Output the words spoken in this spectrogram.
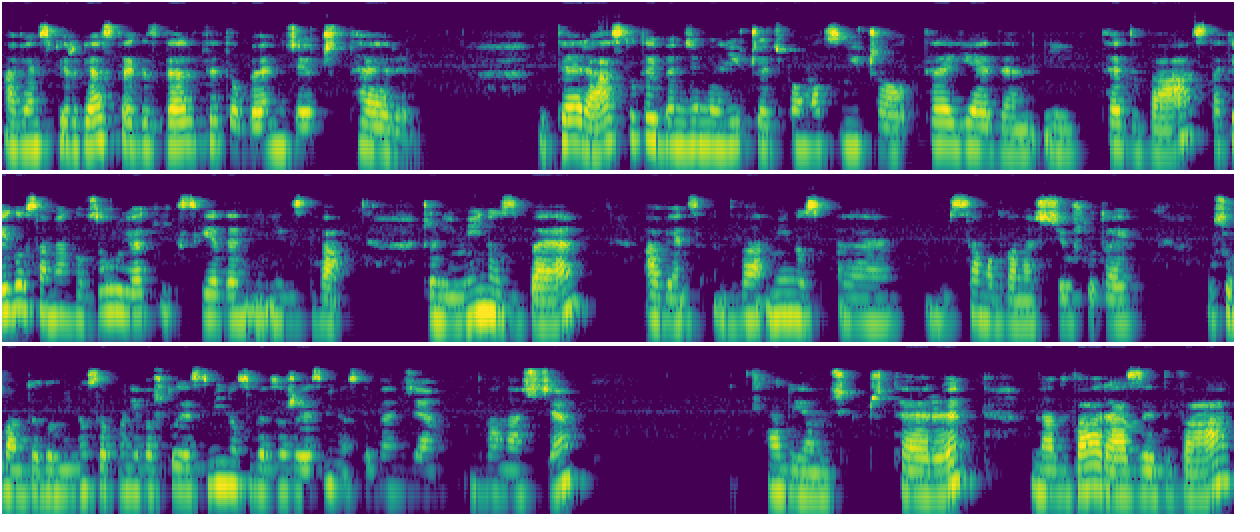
a więc pierwiastek z delty to będzie 4. I teraz tutaj będziemy liczyć pomocniczo T1 i T2 z takiego samego wzoru jak x1 i x2, czyli minus b, a więc 2, minus y, samo 12, już tutaj usuwam tego minusa, ponieważ tu jest minus, we wzorze jest minus, to będzie 12 odjąć 4 na 2 razy 2.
